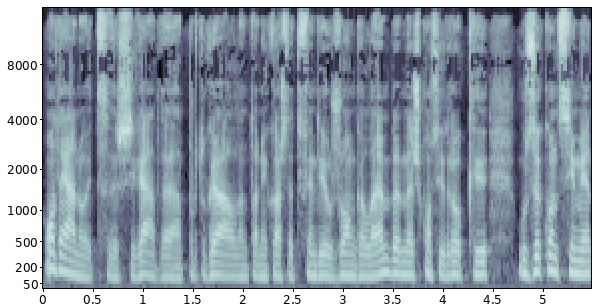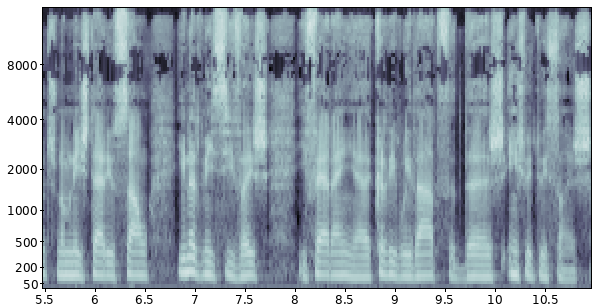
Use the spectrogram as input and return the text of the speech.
Ontem à noite, a chegada a Portugal, António Costa defendeu João Galamba, mas considerou que os acontecimentos no Ministério são inadmissíveis e ferem a credibilidade das instituições.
